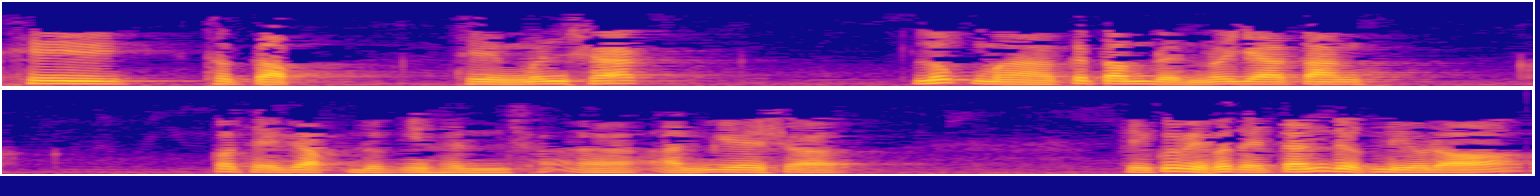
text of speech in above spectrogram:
khi thực tập thiền minh sát lúc mà cái tâm định nó gia tăng có thể gặp được những hình à, ảnh ghê sợ thì quý vị có thể tránh được điều đó.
